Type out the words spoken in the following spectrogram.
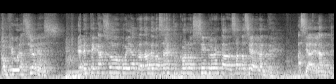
configuraciones. En este caso voy a tratar de pasar estos conos simplemente avanzando hacia adelante. Hacia adelante.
